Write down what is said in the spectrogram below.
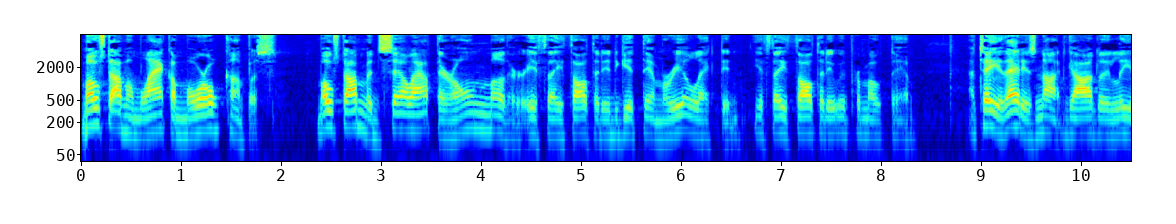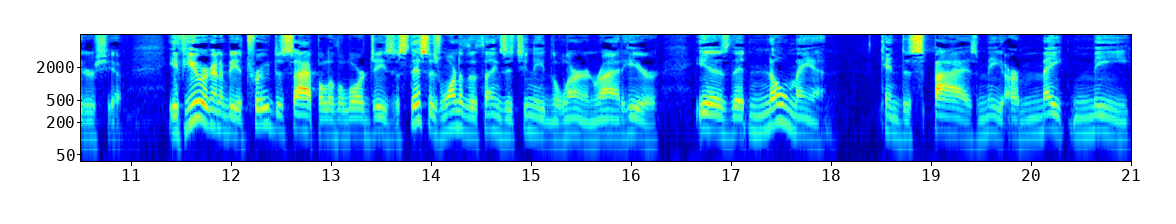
Most of them lack a moral compass. Most of them would sell out their own mother if they thought that it'd get them reelected, if they thought that it would promote them. I tell you, that is not godly leadership. If you are going to be a true disciple of the Lord Jesus, this is one of the things that you need to learn right here is that no man can despise me or make me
